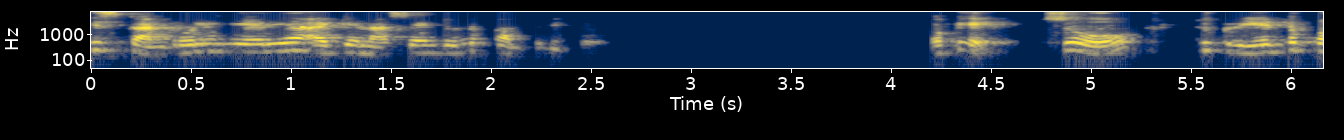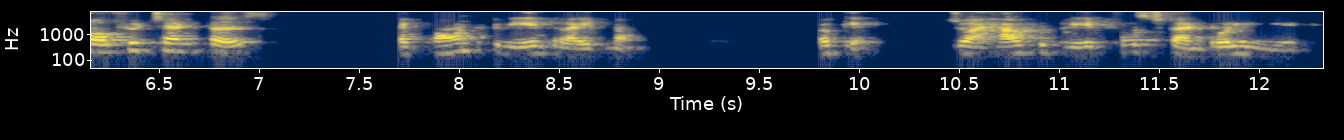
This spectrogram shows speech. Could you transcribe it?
This controlling area I can assign to the company code. Okay, so to create the profit centers, I can't create right now. Okay, so I have to create first controlling area.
